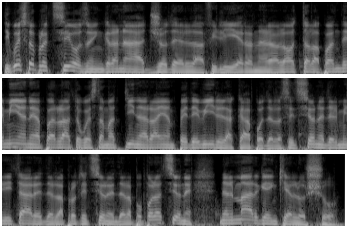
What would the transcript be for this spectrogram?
Di questo prezioso ingranaggio della filiera nella lotta alla pandemia ne ha parlato questa mattina Ryan Pedevilla, capo della sezione del militare della protezione della popolazione nel Marga in Chiallo Show.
